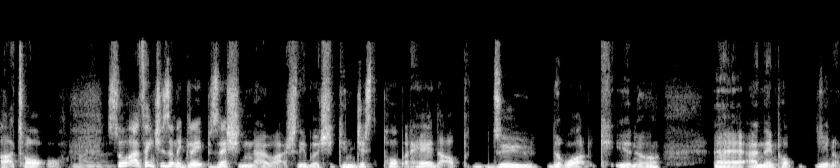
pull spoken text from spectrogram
at all. Right, right. So I think she's in a great position now, actually, where she can just pop her head up, do the work, you know, uh, and then pop, you know,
